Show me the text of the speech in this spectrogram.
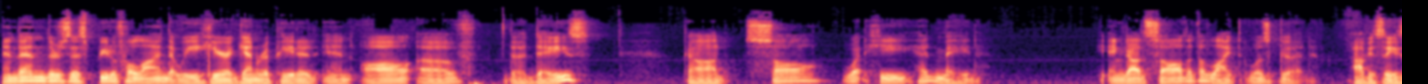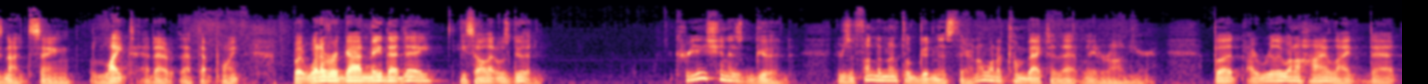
And then there's this beautiful line that we hear again repeated in all of the days. God saw what he had made, and God saw that the light was good. Obviously, he's not saying light at, at that point, but whatever God made that day, he saw that it was good. Creation is good. There's a fundamental goodness there, and I want to come back to that later on here. But I really want to highlight that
